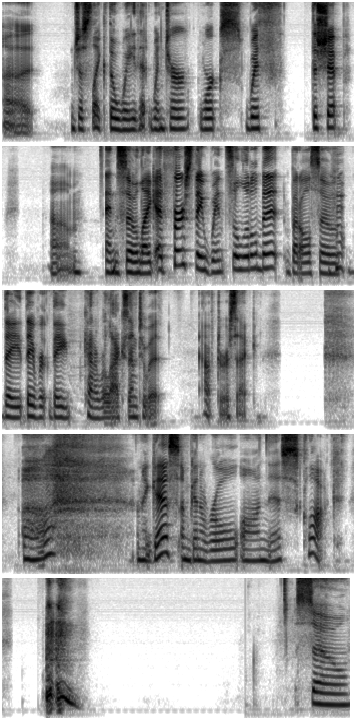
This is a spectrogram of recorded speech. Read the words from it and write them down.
uh, just like the way that winter works with the ship. Um, and so, like at first, they wince a little bit, but also they they re- they kind of relax into it after a sec. Uh, and I guess I'm gonna roll on this clock. so.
